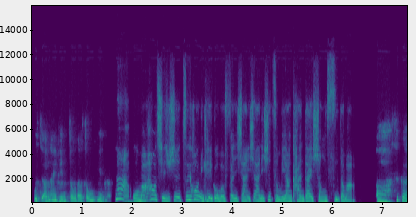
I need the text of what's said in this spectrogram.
不知道哪一天走到终点的。那我蛮好奇，就是最后你可以跟我们分享一下，你是怎么样看待生死的吗？啊，这个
